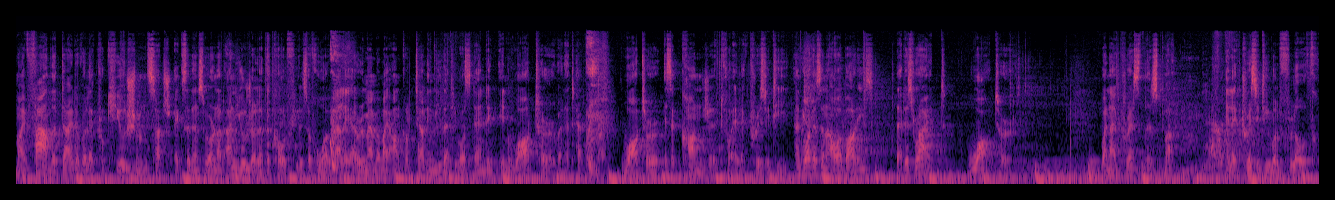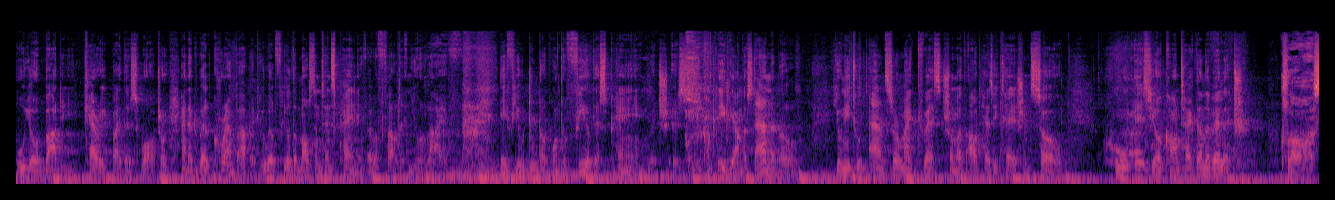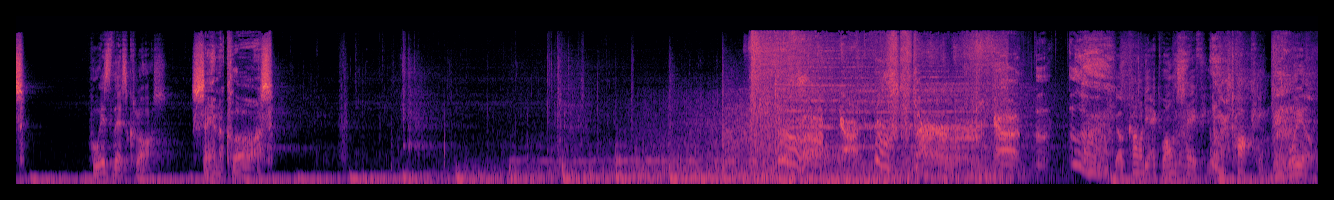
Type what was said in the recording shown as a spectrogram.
My father died of electrocution. Such accidents were not unusual at the coalfields of Hua Valley. I remember my uncle telling me that he was standing in water when it happened. Water is a conduit for electricity. And what is in our bodies? That is right, water. When I press this button, electricity will flow through your body, carried by this water, and it will cramp up and you will feel the most intense pain you've ever felt in your life. If you do not want to feel this pain, which is completely understandable, you need to answer my question without hesitation. So, who is your contact in the village? Claus. Who is this Claus? Santa Claus. Your comedy act won't save you. Talking will.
